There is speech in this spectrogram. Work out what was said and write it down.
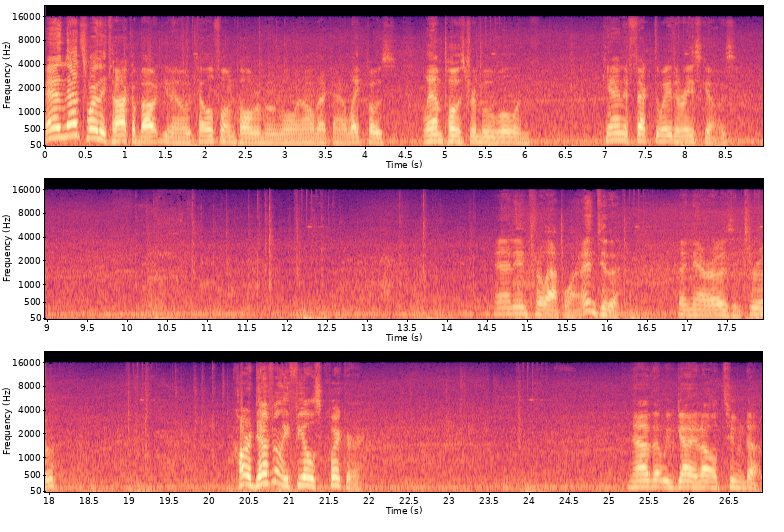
And that's why they talk about, you know, telephone pole removal and all that kind of light post, lamppost removal and can affect the way the race goes. And in for lap one, into the, the narrows and through. Car definitely feels quicker now that we've got it all tuned up.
